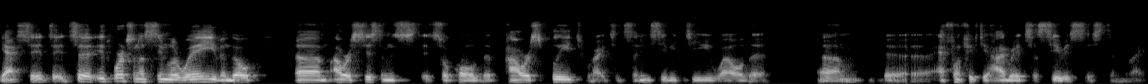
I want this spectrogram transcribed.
Yes, it, it's a, it works in a similar way, even though um, our system is so-called the power split, right? It's an ECVT, while the um, the F-150 hybrid is a series system, right?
